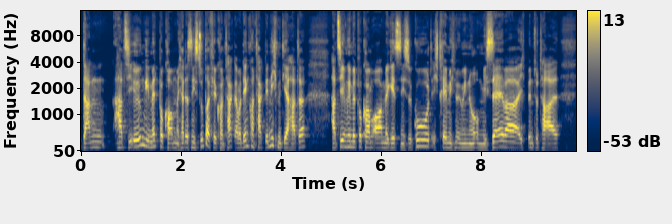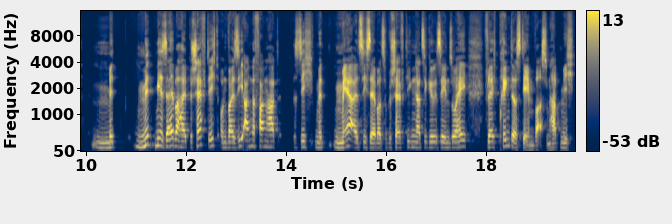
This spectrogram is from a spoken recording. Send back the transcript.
dann hat sie irgendwie mitbekommen, ich hatte jetzt nicht super viel Kontakt, aber den Kontakt, den ich mit ihr hatte, hat sie irgendwie mitbekommen, oh, mir geht's nicht so gut, ich drehe mich irgendwie nur um mich selber, ich bin total mit, mit mir selber halt beschäftigt. Und weil sie angefangen hat, sich mit mehr als sich selber zu beschäftigen, hat sie gesehen, so hey, vielleicht bringt das dem was und hat mich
